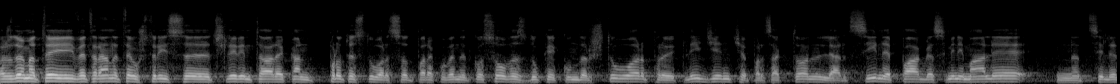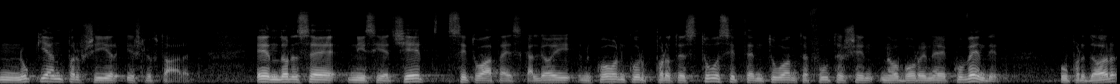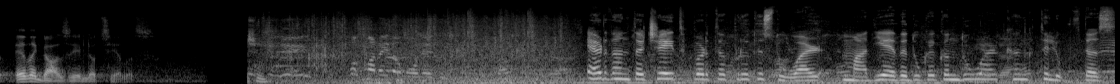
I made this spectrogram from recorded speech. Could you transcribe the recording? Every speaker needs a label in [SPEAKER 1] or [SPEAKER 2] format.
[SPEAKER 1] Vazhdojmë më tej, veteranët e Ushtrisë Çlirimtare kanë protestuar sot para Kuvendit të Kosovës duke kundërshtuar projektligjin që përcakton lartësinë e pagës minimale në të cilën nuk janë përfshirë ish-luftarët. E ndonëse nisi e qetë, situata eskaloi në kohën kur protestuesit tentuan të futeshin në oborrin e Kuvendit. U përdor edhe gazi lotsjellës.
[SPEAKER 2] Erdhën të qetë për të protestuar, madje edhe duke kënduar këngë të luftës.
